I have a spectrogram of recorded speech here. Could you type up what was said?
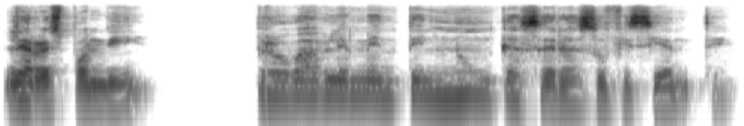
Le respondí, probablemente nunca será suficiente.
